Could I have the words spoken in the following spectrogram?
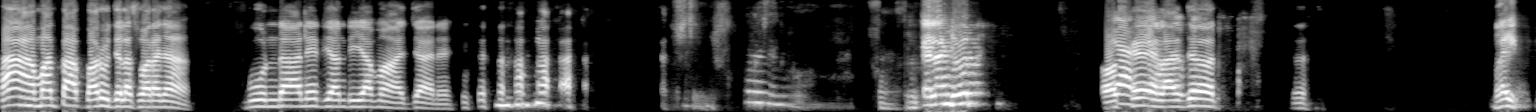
Ah, mantap, baru jelas suaranya. Bunda nih diam-diam aja nih. Oke lanjut. Oke, Ya. lanjut. Baik.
